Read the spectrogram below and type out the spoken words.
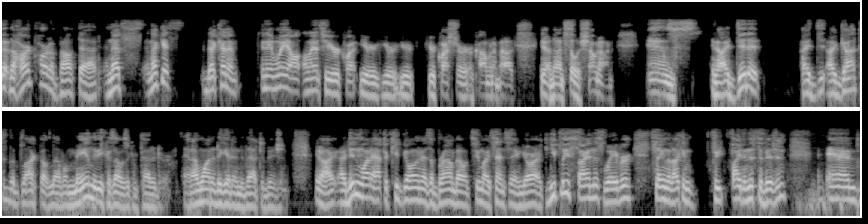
the, the hard part about that, and that's and that gets that kind of in a way, I'll, I'll answer your your your your your question or comment about you know that I'm still a Shodan is you know I did it I, I got to the black belt level mainly because I was a competitor and I wanted to get into that division. You know, I, I didn't want to have to keep going as a brown belt to my sensei and go, all right, can you please sign this waiver saying that I can fight in this division? And,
